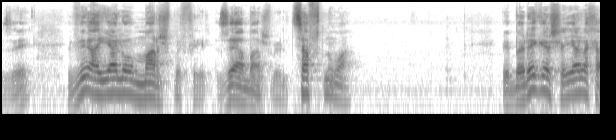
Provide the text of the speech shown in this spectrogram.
זה, והיה לו מרשבפל, זה המרשבפל, צו תנועה. וברגע שהיה לך,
